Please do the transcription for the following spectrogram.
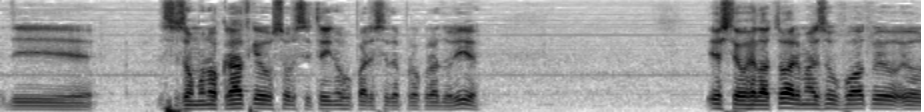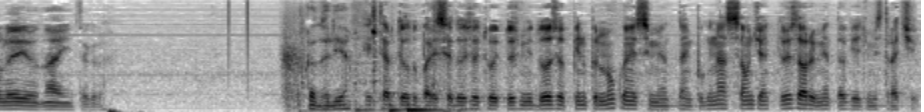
de decisão monocrática, eu solicitei novo parecer da Procuradoria. Este é o relatório, mas o voto eu, eu leio na íntegra. Procuradoria. Reitero teu do parecer 288-2012, opino pelo não conhecimento da impugnação diante do exaurimento da via administrativa.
